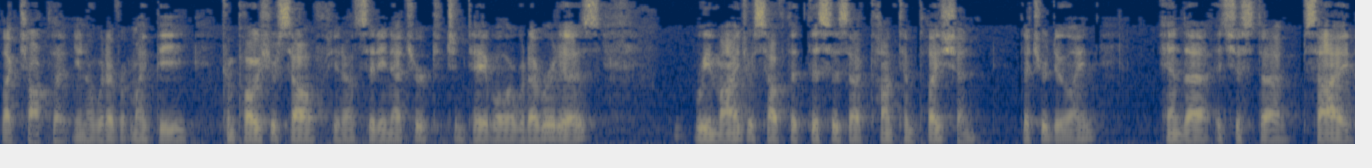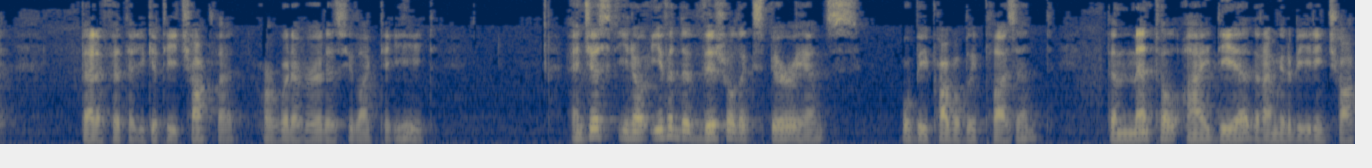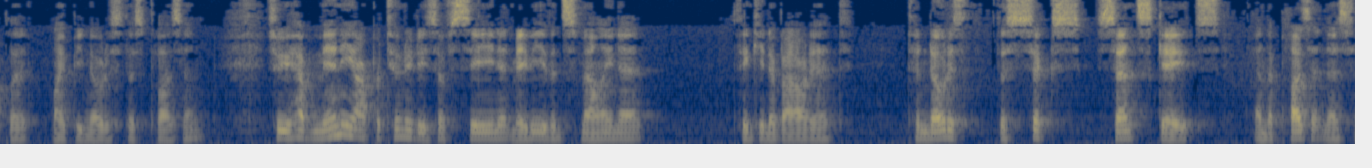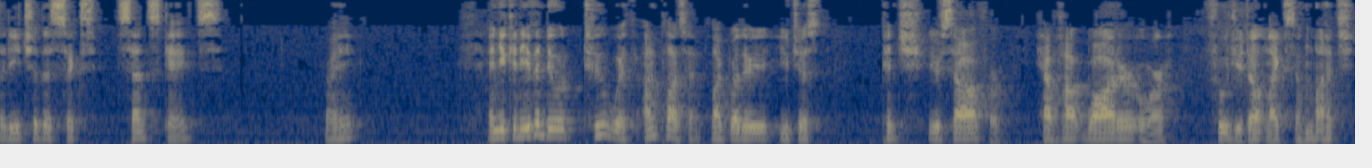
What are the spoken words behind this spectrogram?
like chocolate, you know, whatever it might be. Compose yourself, you know, sitting at your kitchen table or whatever it is. Remind yourself that this is a contemplation that you're doing and uh, it's just a side benefit that you get to eat chocolate or whatever it is you like to eat. And just, you know, even the visual experience will be probably pleasant. The mental idea that I'm going to be eating chocolate might be noticed as pleasant. So you have many opportunities of seeing it, maybe even smelling it, thinking about it, to notice the six sense gates and the pleasantness at each of the six sense gates, right? And you can even do it too with unpleasant, like whether you just pinch yourself or have hot water or food you don't like so much.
